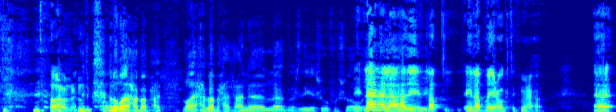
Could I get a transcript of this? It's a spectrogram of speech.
طلع من عندك صوت. أنا رايح ببحث رايح ببحث عن اللعبة ذي؟ أشوف وش لا لا لا هذه لا إيه لا تضيع وقتك معها. آه،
